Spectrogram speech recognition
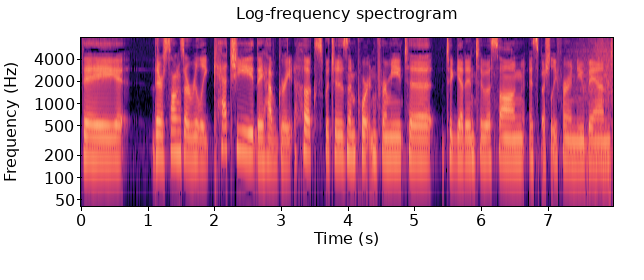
they their songs are really catchy. They have great hooks, which is important for me to to get into a song, especially for a new band.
